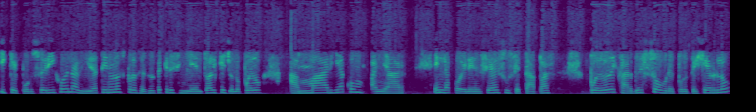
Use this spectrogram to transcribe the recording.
y que por ser hijo de la vida tiene unos procesos de crecimiento al que yo lo puedo amar y acompañar en la coherencia de sus etapas, puedo dejar de sobreprotegerlo,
